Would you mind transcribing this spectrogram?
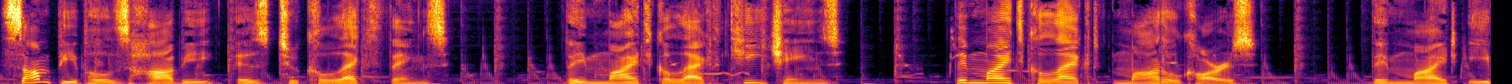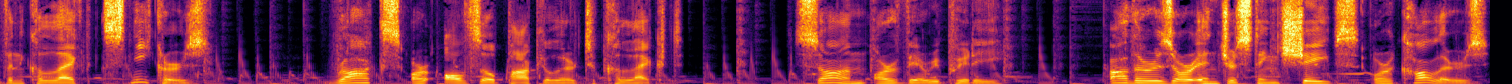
Some people's hobby is to collect things. They might collect keychains. They might collect model cars. They might even collect sneakers. Rocks are also popular to collect. Some are very pretty. Others are interesting shapes or colors.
